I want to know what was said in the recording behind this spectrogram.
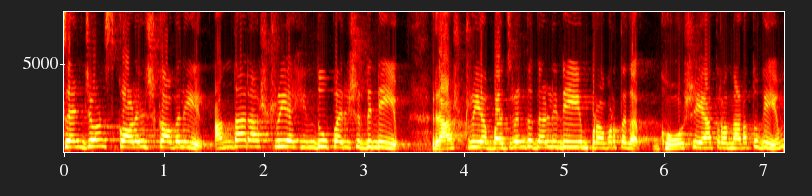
സെന്റ് ജോൺസ് കോളേജ് കവലയിൽ അന്താരാഷ്ട്രീയ ഹിന്ദു പരിഷത്തിന്റെയും രാഷ്ട്രീയ ബജ്രംഗ് ദളിന്റെയും പ്രവർത്തകർ ഘോഷയാത്ര നടത്തുകയും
